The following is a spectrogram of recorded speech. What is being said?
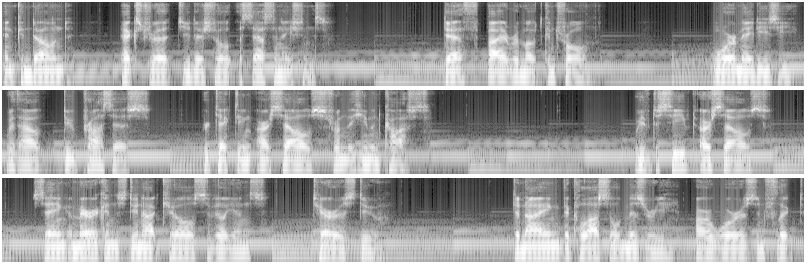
and condoned extrajudicial assassinations death by remote control, war made easy without due process, protecting ourselves from the human cost. We have deceived ourselves, saying Americans do not kill civilians, terrorists do, denying the colossal misery our wars inflict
